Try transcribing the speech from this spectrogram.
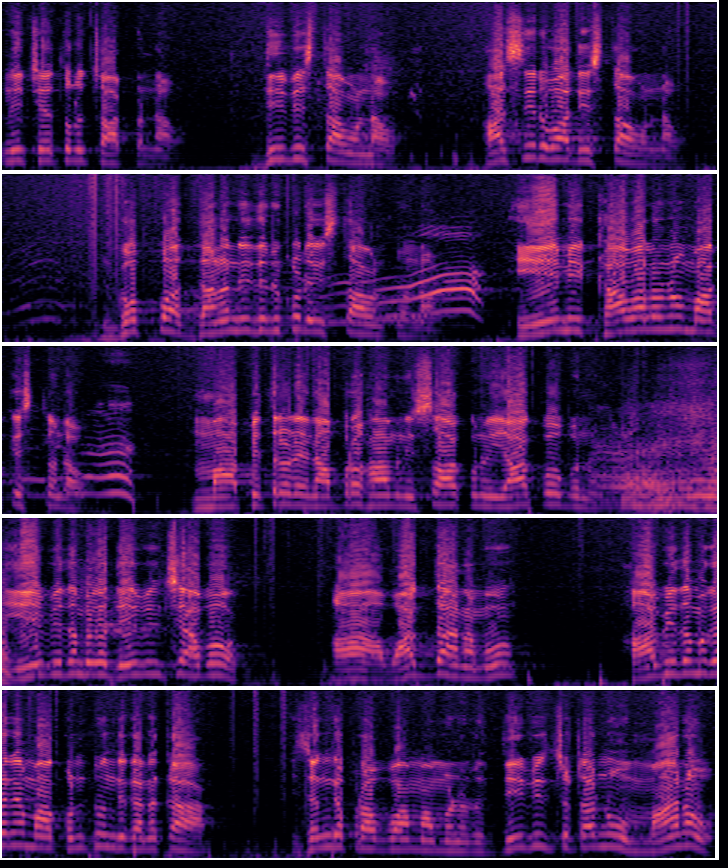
నీ చేతులు చాపున్నావు దీవిస్తా ఉన్నావు. ఆశీర్వాదిస్తా ఉన్నావు. గొప్ప ధననిధిని కూడా ఇస్తా ఉంటున్నావు. ఏమి కావాలనో మాకు ఇస్తున్నావు మా పితరుడైన అబ్రహాం ఇసాకును యాకోబును ఏ విధముగా దీవించావో ఆ వాగ్దానము ఆ విధముగానే మాకుంటుంది కనుక నిజంగా ప్రభు మమ్మల్ని దీవించుట నువ్వు మానవు.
